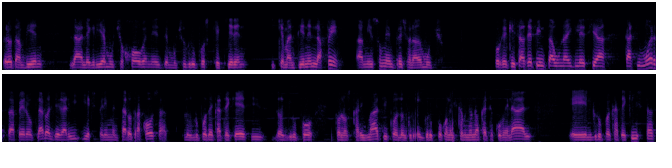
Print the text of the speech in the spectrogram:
pero también la alegría de muchos jóvenes, de muchos grupos que quieren y que mantienen la fe. A mí eso me ha impresionado mucho, porque quizás se pinta una iglesia casi muerta, pero claro, al llegar y, experimentar otra cosa, los grupos de catequesis, los grupos con los carismáticos, el grupo con el camino no catecumenal, el grupo de catequistas,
